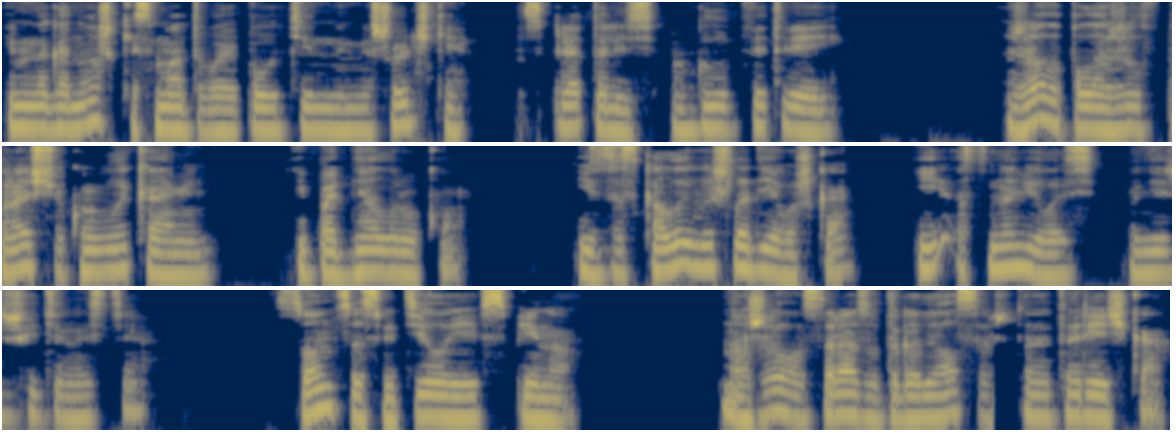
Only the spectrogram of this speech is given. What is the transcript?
и многоножки, сматывая паутинные мешочки, спрятались вглубь ветвей. Жало положил в пращу круглый камень и поднял руку. Из-за скалы вышла девушка и остановилась в нерешительности. Солнце светило ей в спину. Но Жало сразу догадался, что это речка.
